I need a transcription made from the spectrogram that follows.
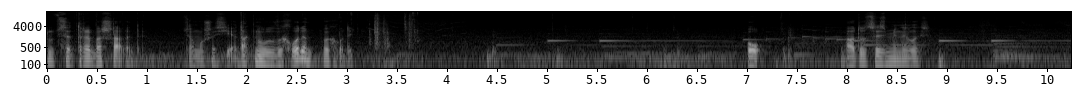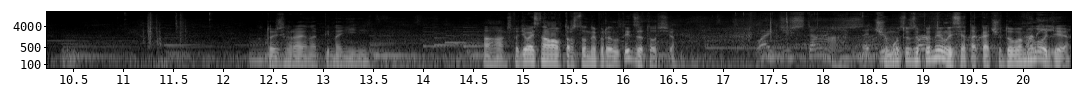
ну, це треба шарити. В цьому щось є. Так, ну виходимо, виходить. О! А тут все змінилось. хтось грає на пінаніні. Ага, сподіваюсь, нам авторство не прилетить за то все. Чому ти зупинилися? Така чудова мелодія.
